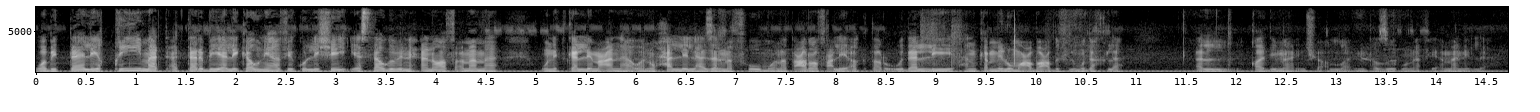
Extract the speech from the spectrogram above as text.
وبالتالي قيمة التربية لكونها في كل شيء يستوجب إن إحنا نقف أمامها ونتكلم عنها ونحلل هذا المفهوم ونتعرف عليه أكتر. وده اللي هنكمله مع بعض في المداخلة القادمة إن شاء الله. انتظرونا في أمان الله.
